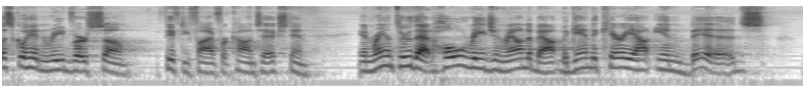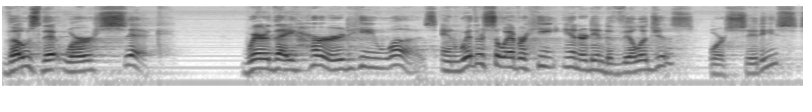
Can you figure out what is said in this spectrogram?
let's go ahead and read verse um, 55 for context. And, and ran through that whole region round about, began to carry out in beds those that were sick, where they heard he was. And whithersoever he entered into villages or cities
